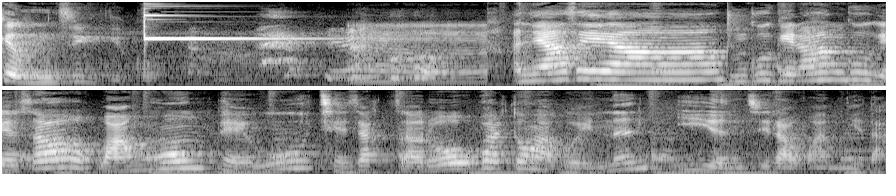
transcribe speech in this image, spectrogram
이렇게 움직이고. 음, 안녕하세요. 중국이랑 한국에서 왕홍 배우 제작자로 활동하고 있는 이은지라고 합니다.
